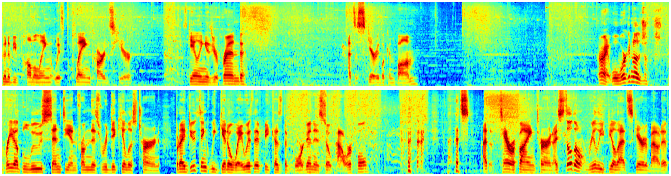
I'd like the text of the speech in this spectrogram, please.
going to be pummeling with playing cards here. Scaling is your friend. That's a scary looking bomb. Alright, well we're gonna just straight up lose Sentient from this ridiculous turn, but I do think we get away with it because the Gorgon is so powerful. that's, that's a terrifying turn. I still don't really feel that scared about it.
